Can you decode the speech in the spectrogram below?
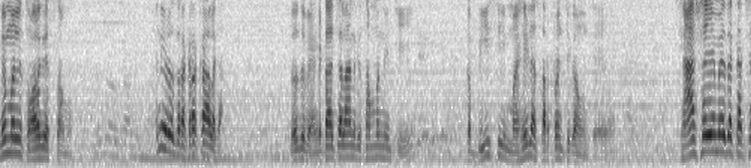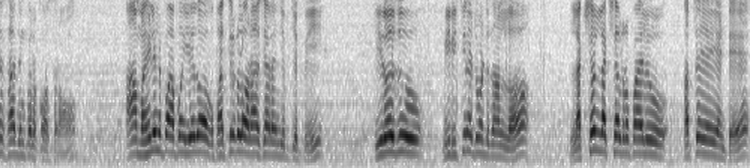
మిమ్మల్ని తొలగిస్తాము. అని ఈరోజు రకరకాలుగా ఈరోజు వెంకటాచలానికి సంబంధించి ఒక బీసీ మహిళ సర్పంచ్గా ఉంటే శాశయ మీద కక్ష సాధింపుల కోసం ఆ మహిళని పాపం ఏదో ఒక పత్రికలో రాశారని చెప్పి చెప్పి ఈరోజు మీరు ఇచ్చినటువంటి దానిలో లక్షల లక్షల రూపాయలు ఖర్చు అయ్యాయి అంటే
